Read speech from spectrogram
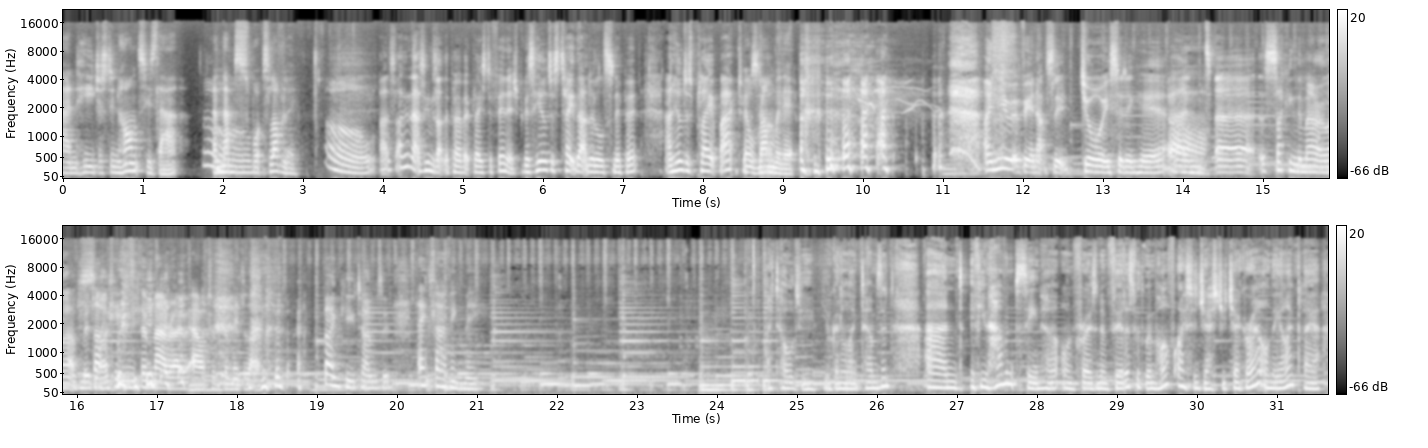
and he just enhances that, and that's oh. what's lovely. Oh, that's, I think that seems like the perfect place to finish because he'll just take that little snippet and he'll just play it back to He'll himself. run with it. I knew it would be an absolute joy sitting here and uh, sucking the marrow out of midlife. sucking the marrow out of the midlife. Thank you, Tamzin. Thanks for having me. Told you you're going to like Tamzin. And if you haven't seen her on Frozen and Fearless with Wim Hof, I suggest you check her out on the iPlayer.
